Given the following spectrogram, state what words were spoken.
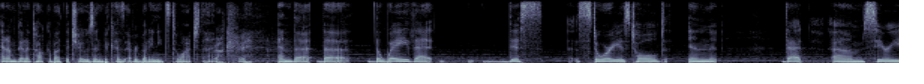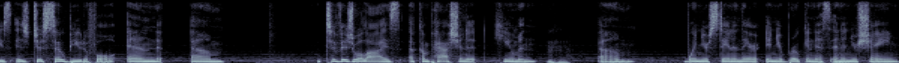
And I'm going to talk about The Chosen because everybody needs to watch that. okay. And the the the way that this story is told in that um, series is just so beautiful and um, to visualize a compassionate human um, when you're standing there in your brokenness and in your shame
